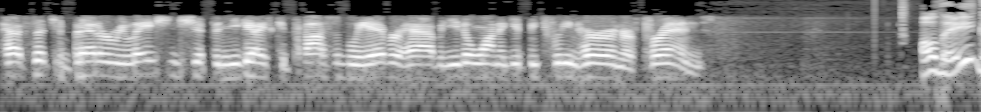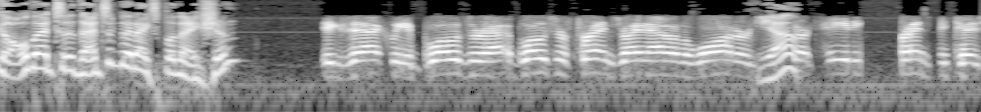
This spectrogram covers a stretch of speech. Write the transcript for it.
have such a better relationship than you guys could possibly ever have, and you don't want to get between her and her friends. Oh, there you go. That's a, that's a good explanation. Exactly, it blows her out, it blows her friends right out of the water, and Yeah. she starts hating friends because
